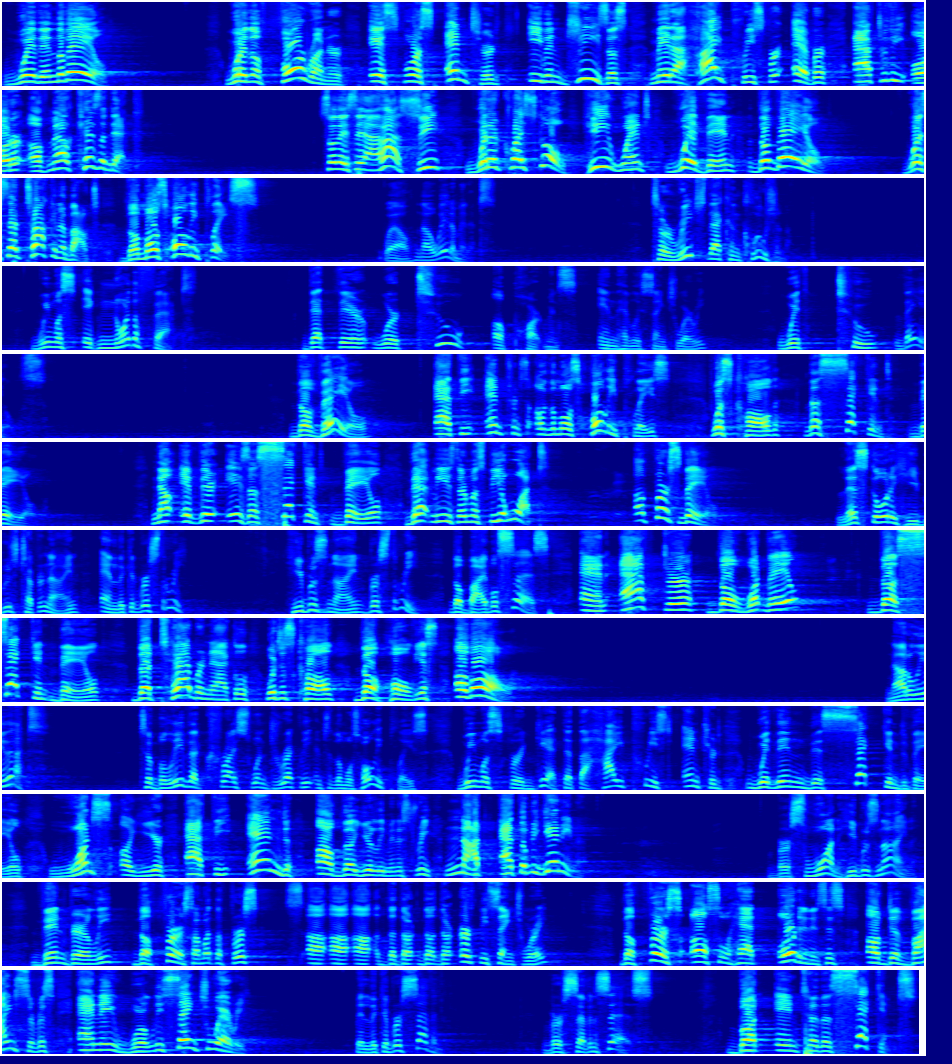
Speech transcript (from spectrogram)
Within the veil. Where the forerunner is first entered, even Jesus made a high priest forever after the order of Melchizedek. So they say, aha, see, where did Christ go? He went within the veil. What's that talking about? The most holy place. Well, now wait a minute. To reach that conclusion, we must ignore the fact that there were two apartments in the heavenly sanctuary with two veils. The veil at the entrance of the most holy place was called the second veil. Now, if there is a second veil, that means there must be a what? A first veil. Let's go to Hebrews chapter 9 and look at verse 3. Hebrews 9, verse 3. The Bible says, And after the what veil? The second veil, the tabernacle, which is called the holiest of all. Not only that, to believe that Christ went directly into the most holy place, we must forget that the high priest entered within this second veil once a year at the end of the yearly ministry, not at the beginning. Verse 1, Hebrews 9. Then verily, the first, I'm about the first, uh, uh, uh, the, the, the earthly sanctuary, the first also had ordinances of divine service and a worldly sanctuary. But look at verse 7. Verse 7 says, But into the second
